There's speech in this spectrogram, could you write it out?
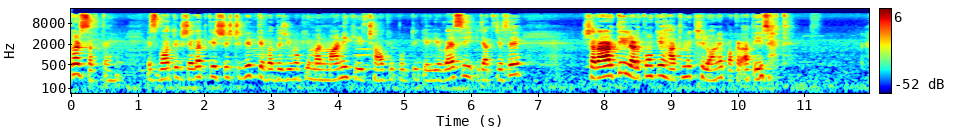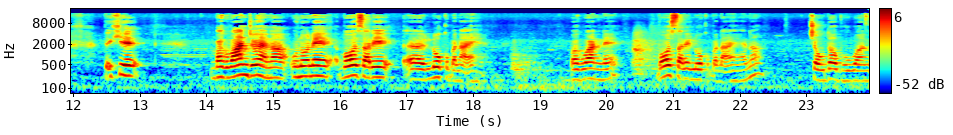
कर सकते हैं। इस भौतिक जगत की सृष्टि नित्य बद्ध जीवों की मनमानी की इच्छाओं की पूर्ति के लिए वैसे ही की जाती जैसे शरारती लड़कों के हाथ में खिलौने पकड़ा दिए जाते देखिए, भगवान जो है ना, उन्होंने बहुत सारे लोक बनाए हैं। भगवान ने बहुत सारे लोक बनाए हैं ना। चौदह भुवन,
